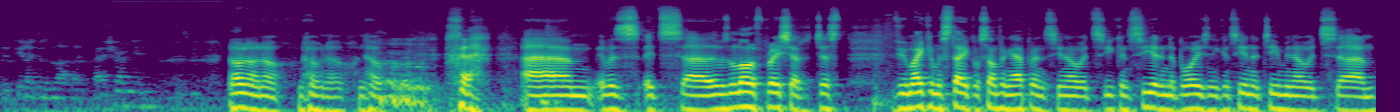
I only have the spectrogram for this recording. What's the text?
Did it feel like there was a lot less pressure on you this week? No, no, no, no, no, no. um, it was it's uh, there was a lot of pressure. Just if you make a mistake or something happens, you know, it's you can see it in the boys and you can see in the team. You know, it's um,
